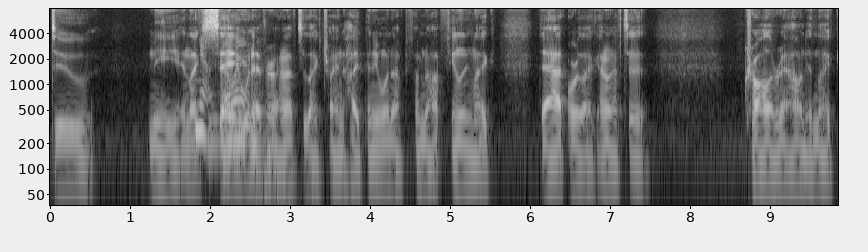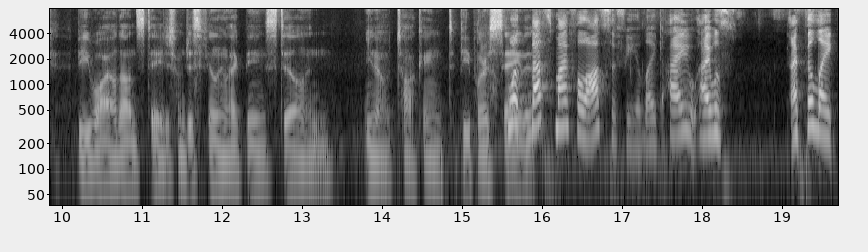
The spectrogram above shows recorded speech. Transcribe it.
do me and like Yeah, say whatever. I don't have to like try and hype anyone up if I'm not feeling like that, or like I don't have to crawl around and like be wild on stage if I'm just feeling like being still and you know talking to people or saying well, that. that's my philosophy. Like I, I was, I feel like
